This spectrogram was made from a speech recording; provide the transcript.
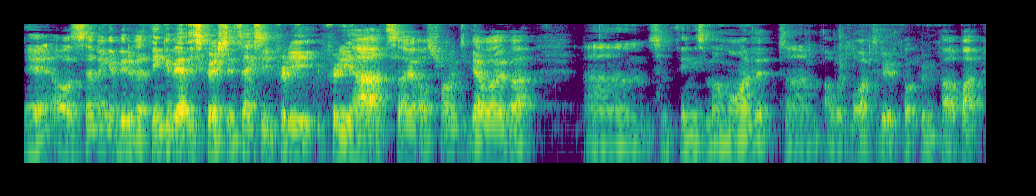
Yeah, I was having a bit of a think about this question. It's actually pretty pretty hard. So I was trying to go over um, some things in my mind that um, I would like to do if I couldn't fail. But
